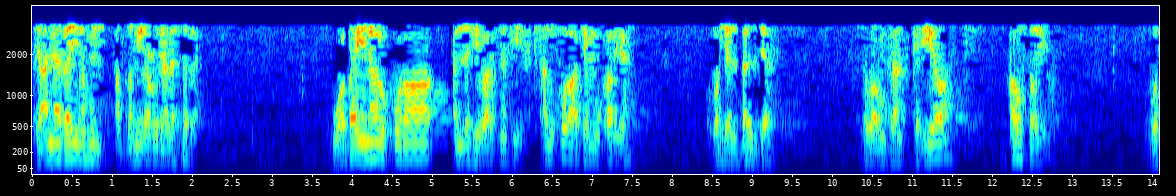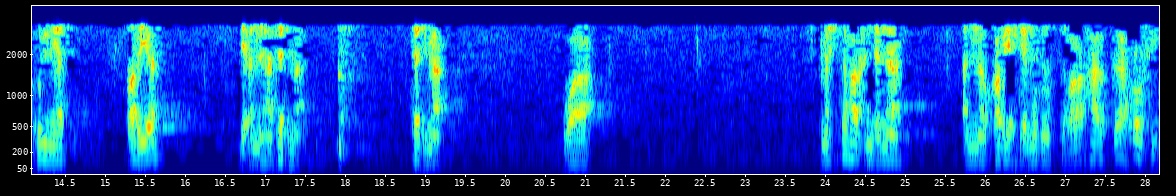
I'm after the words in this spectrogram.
كأن بينهم. الضمير يعود على سبع. وبين القرى التي باركنا فيها. القرى جمع قرية؟ وهي البلدة. سواء كانت كبيرة أو صغيرة. وسميت قرية لأنها تجمع. تجمع و ما اشتهر عند الناس أن القرية هي المدن الصغار هذا عرفي.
